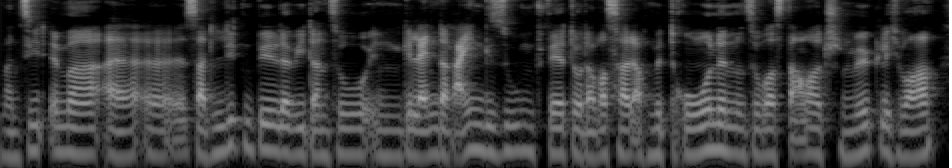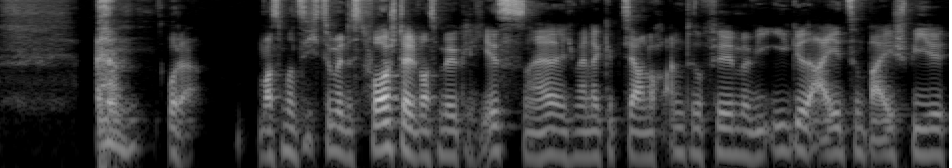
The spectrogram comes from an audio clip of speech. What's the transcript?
man sieht immer äh, äh, Satellitenbilder, wie dann so in Gelände reingezoomt wird oder was halt auch mit Drohnen und sowas damals schon möglich war. oder was man sich zumindest vorstellt, was möglich ist. Ne? Ich meine, da gibt es ja auch noch andere Filme wie Eagle Eye zum Beispiel,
